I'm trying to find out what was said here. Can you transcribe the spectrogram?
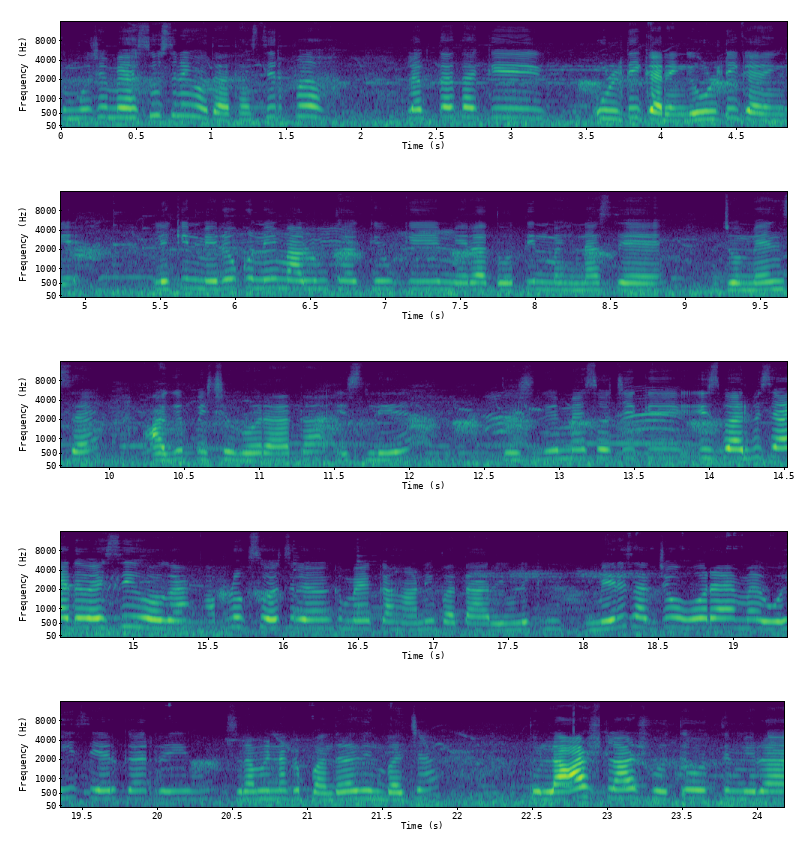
तो मुझे महसूस नहीं होता था। सिर्फ़ लगता था कि उल्टी करेंगे उल्टी करेंगे। लेकिन मेरे को नहीं मालूम था क्योंकि मेरा दो तीन महीना से जो मेंस है, आगे पीछे हो रहा था इसलिए। तो इसलिए मैं सोची कि इस बार भी शायद वैसे ही होगा। आप लोग सोच रहे हो कि मैं कहानी बता रही हूँ, लेकिन मेरे साथ जो हो रहा है मैं वही शेयर कर रही हूँ। दूसरा महीना का पंद्रह दिन बचा तो लास्ट लास्ट होते होते मेरा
